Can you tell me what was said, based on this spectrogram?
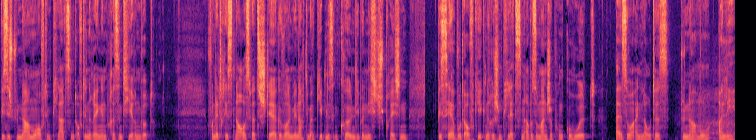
wie sich Dynamo auf dem Platz und auf den Rängen präsentieren wird. Von der Dresdner Auswärtsstärke wollen wir nach dem Ergebnis in Köln lieber nicht sprechen, Bisher wurde auf gegnerischen Plätzen aber so mancher Punkt geholt, also ein lautes Dynamo Allee.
